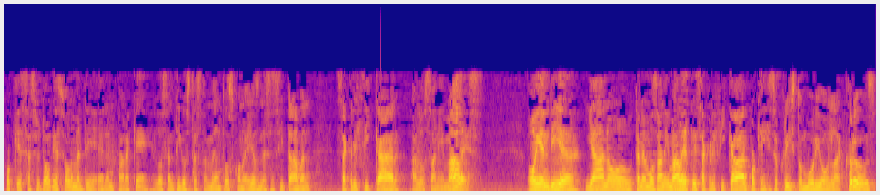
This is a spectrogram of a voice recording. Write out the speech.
Porque sacerdotes solamente eran para qué? Los antiguos testamentos cuando ellos necesitaban sacrificar a los animales. Hoy en día ya no tenemos animales de sacrificar porque Jesucristo murió en la cruz.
